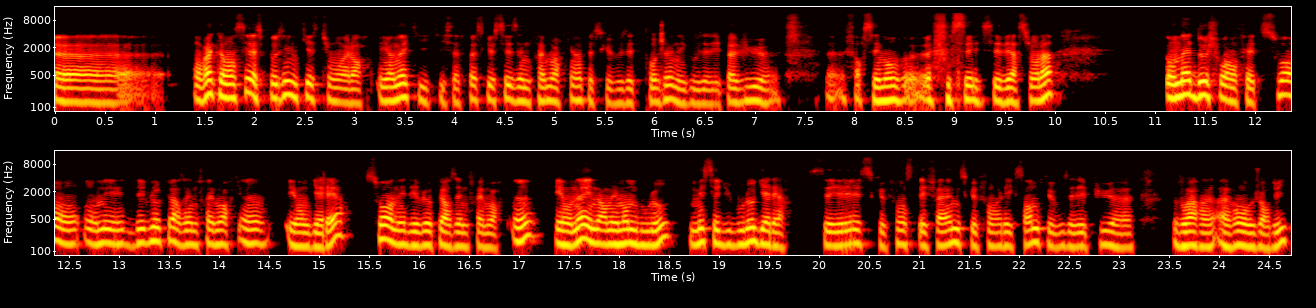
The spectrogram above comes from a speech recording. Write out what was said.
euh, on va commencer à se poser une question. Alors, il y en a qui ne savent pas ce que c'est Zen Framework 1 parce que vous êtes trop jeune et que vous n'avez pas vu euh, euh, forcément ces, versions-là. On a deux choix en fait. Soit on, est développeur Zen Framework 1 et on galère, soit on est développeur Zen Framework 1 et on a énormément de boulot, mais c'est du boulot galère. C'est ce que font Stéphane, ce que font Alexandre, que vous avez pu voir avant aujourd'hui.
